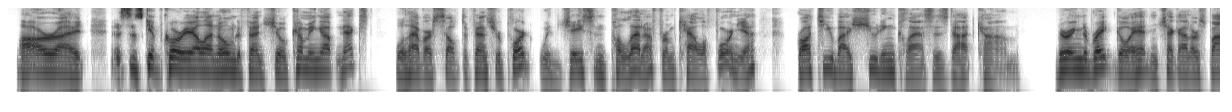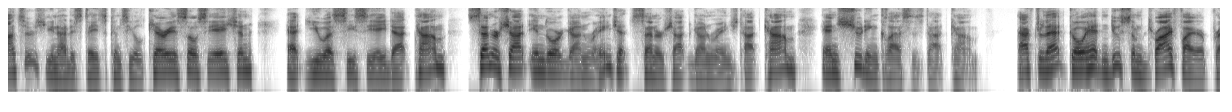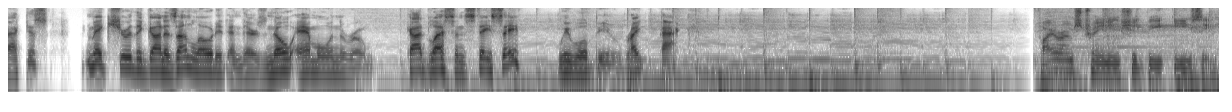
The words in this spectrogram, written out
All right. This is Skip Coryell on Home Defense Show. Coming up next, we'll have our self defense report with Jason Paletta from California, brought to you by shootingclasses.com. During the break, go ahead and check out our sponsors United States Concealed Carry Association at uscca.com, Center Shot Indoor Gun Range at centershotgunrange.com, and shootingclasses.com. After that, go ahead and do some dry fire practice. Make sure the gun is unloaded and there's no ammo in the room. God bless and stay safe. We will be right back. Firearms training should be easy.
